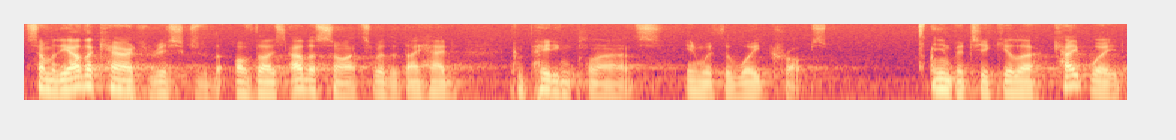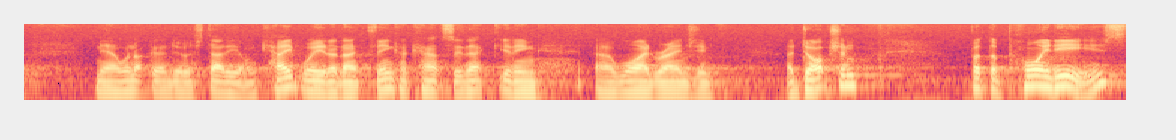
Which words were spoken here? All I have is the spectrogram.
some of the other characteristics of, the, of those other sites were that they had competing plants in with the wheat crops, in particular cape weed. Now, we're not going to do a study on cape weed, I don't think. I can't see that getting a wide range in adoption. But the point is,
